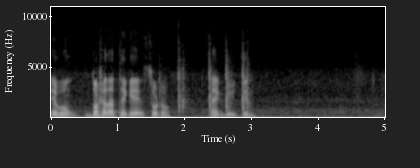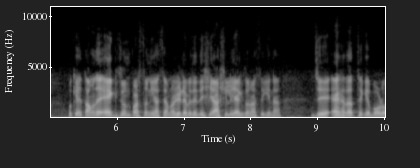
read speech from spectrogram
এবং দশ হাজার থেকে ছোট। এক, দুই, তিন। ওকে তো আমাদের একজন পার্সনই আছে। আমরা ডেটাবেসে দেখি আসলেই একজন আছে কিনা। যে এক হাজার থেকে বড়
